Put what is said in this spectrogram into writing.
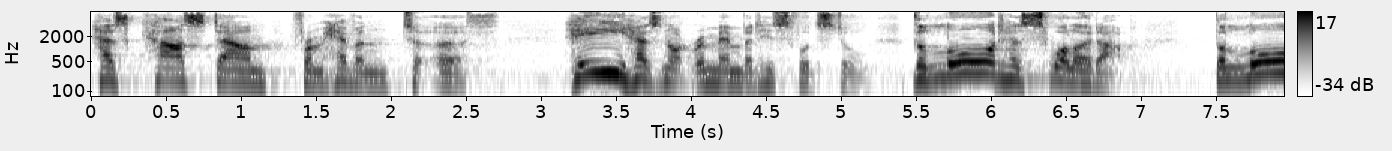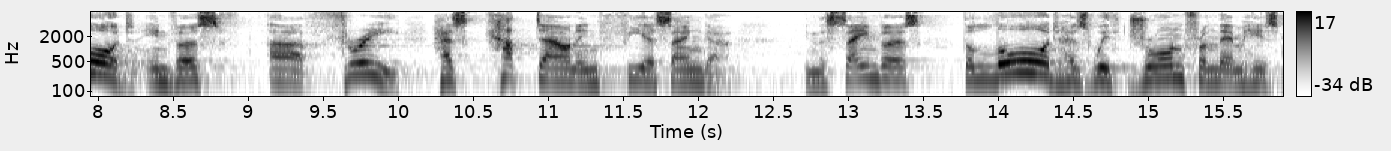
has cast down from heaven to earth. He has not remembered his footstool. The Lord has swallowed up. The Lord, in verse uh, 3, has cut down in fierce anger. In the same verse, the Lord has withdrawn from them his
